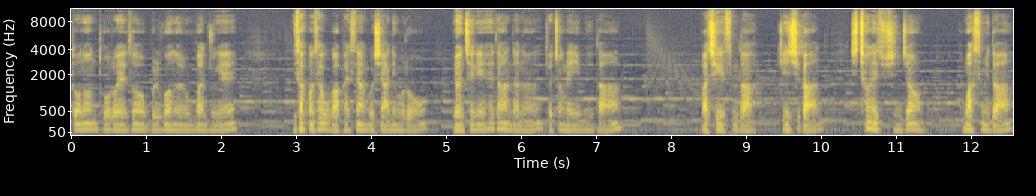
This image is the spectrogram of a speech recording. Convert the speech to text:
또는 도로에서 물건을 운반 중에 이 사건 사고가 발생한 것이 아니므로 면책에 해당한다는 결정내입니다. 마치겠습니다. 긴 시간 시청해 주신 점 고맙습니다.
